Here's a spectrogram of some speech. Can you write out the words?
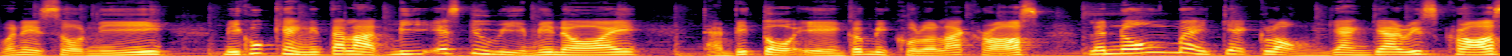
ว่าในโซนนี้มีคู่แข่งในตลาด BSUV ไม่น้อยแถมพี่โตเองก็มี Corolla Cross และน้องใหม่แกะกล่องอย่าง Yaris Cross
